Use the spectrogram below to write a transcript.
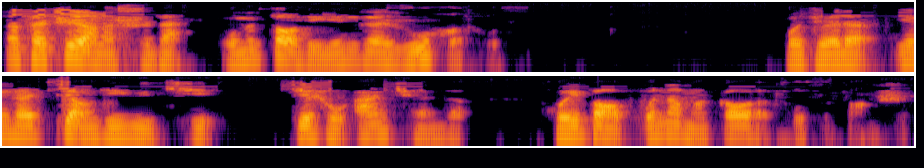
那在这样的时代，我们到底应该如何投资？我觉得应该降低预期，接受安全的、回报不那么高的投资方式，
